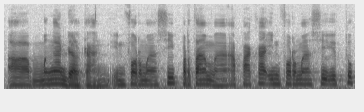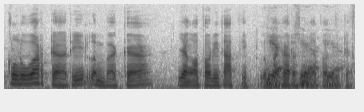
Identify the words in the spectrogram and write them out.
uh, mengandalkan informasi pertama, apakah informasi itu keluar dari lembaga yang otoritatif, lembaga yeah, resmi yeah, atau yeah. tidak.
